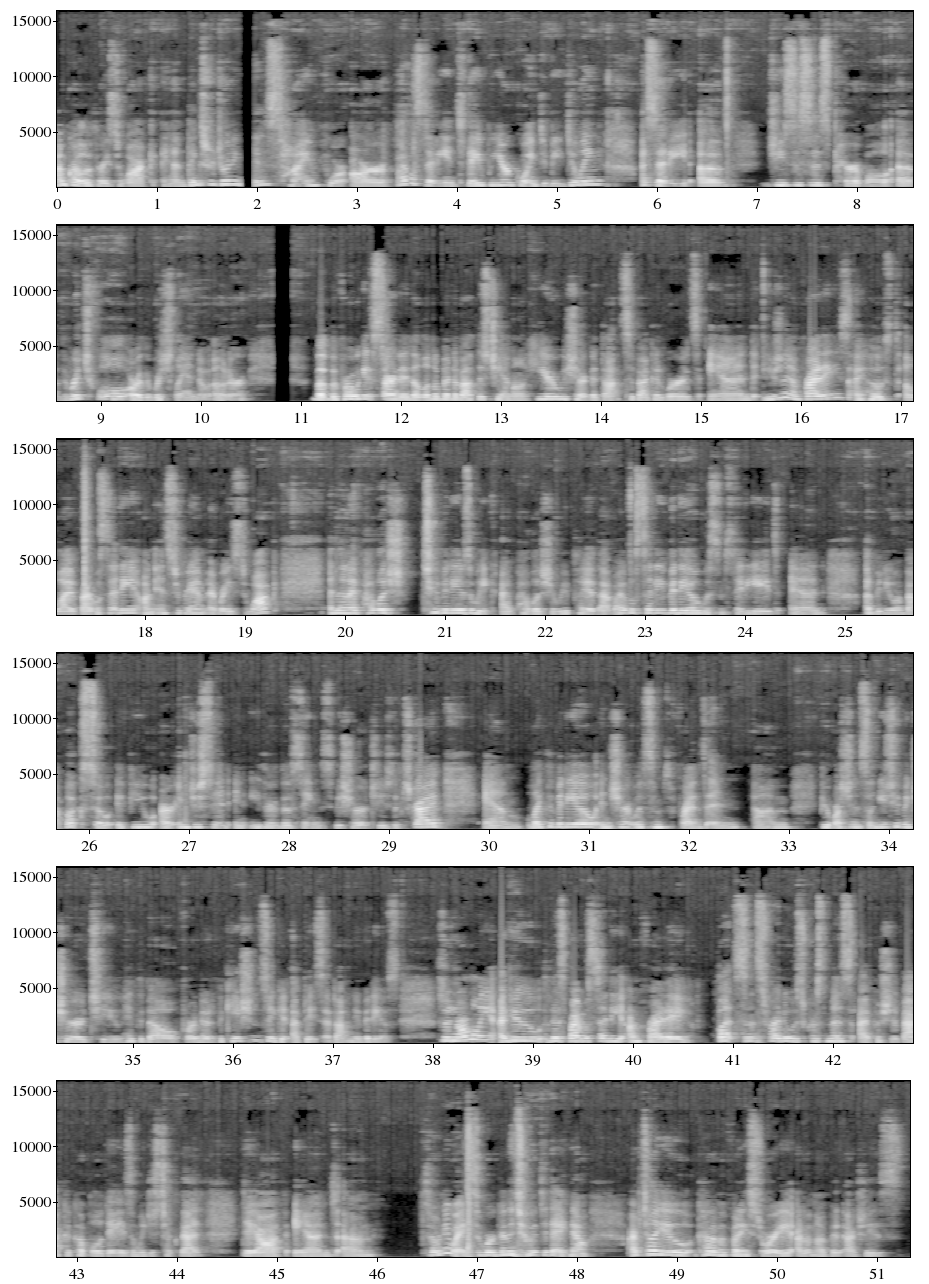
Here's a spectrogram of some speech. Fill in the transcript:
I'm Carla with Raised to Walk, and thanks for joining. It is time for our Bible study, and today we are going to be doing a study of Jesus's parable of the rich fool or the rich landowner. But before we get started, a little bit about this channel. Here we share good thoughts about good words. And usually on Fridays, I host a live Bible study on Instagram at Raised to Walk. And then I publish two videos a week. I publish a replay of that Bible study video with some study aids and a video about books. So if you are interested in either of those things, be sure to subscribe and like the video and share it with some friends. And um, if you're watching this on YouTube, make sure to hit the bell for notifications so you get updates about new videos. So normally I do this Bible study on Friday but since Friday was Christmas, I pushed it back a couple of days and we just took that day off. And um, so anyway, so we're going to do it today. Now, I'll tell you kind of a funny story. I don't know if it actually is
